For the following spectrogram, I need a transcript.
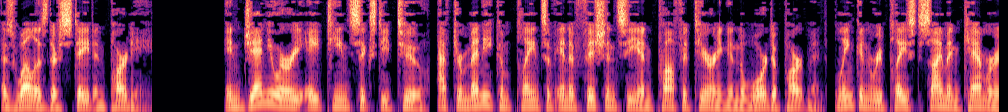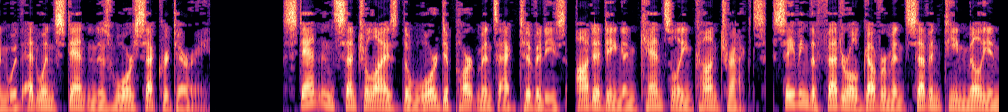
as well as their state and party. In January 1862, after many complaints of inefficiency and profiteering in the War Department, Lincoln replaced Simon Cameron with Edwin Stanton as War Secretary. Stanton centralized the War Department's activities, auditing and canceling contracts, saving the federal government $17 million.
